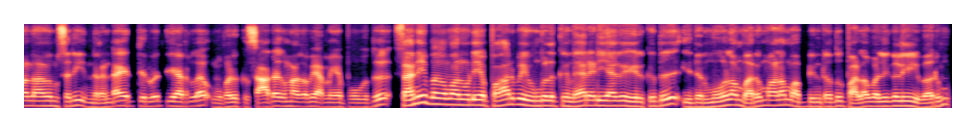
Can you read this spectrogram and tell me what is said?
பண்ணாலும் சரி இந்த ரெண்டாயிரத்தி இருபத்தி ஆறில் உங்களுக்கு சாதகமாகவே அமைய போகுது. சனி பகவானுடைய பார்வை உங்களுக்கு நேரடியாக இருக்குது. இதன் மூலம் வருமானம் அப்படின்றது பல வழிகளில் வரும்.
